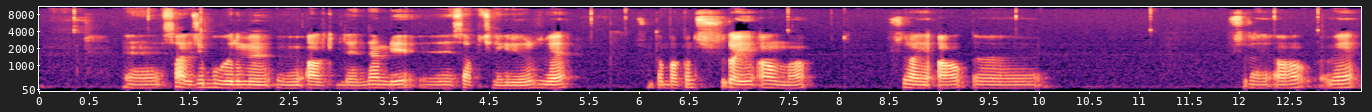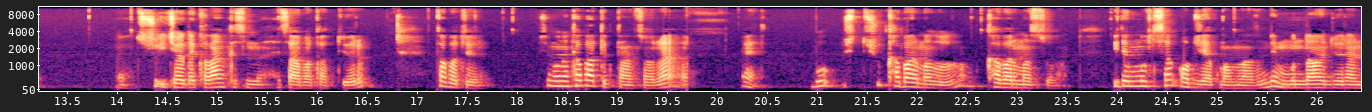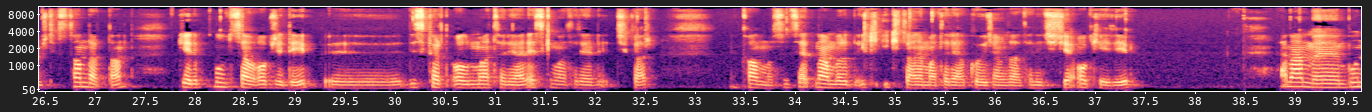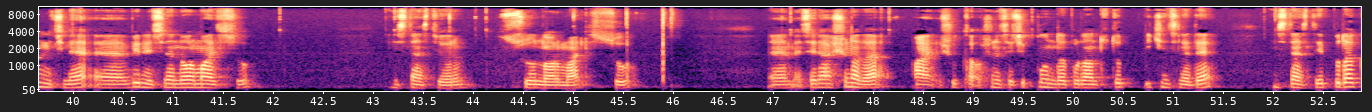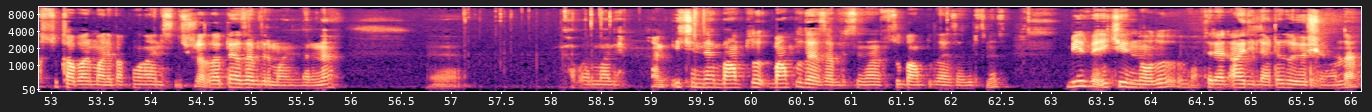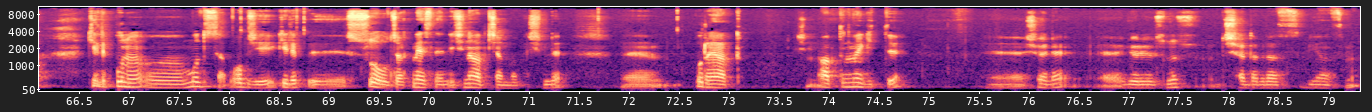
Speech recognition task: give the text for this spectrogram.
Ee, sadece bu bölümü e, bir e, hesap içine giriyoruz ve şurada bakın şurayı alma şurayı al e, şurayı al ve evet, şu içeride kalan kısmı hesaba kat diyorum. Kapatıyorum. Şimdi onu kapattıktan sonra evet bu şu kabarmalı olan kabarması olan. Bir de multisel obje yapmam lazım değil mi? Bunu daha önce öğrenmiştik. Standarttan gelip multisel obje deyip e, discard all materyal eski materyali çıkar kalmasın. Set number'da iki, iki tane materyal koyacağım zaten iç içe. OK deyip hemen e, bunun içine e, birinin içine normal su instance diyorum. Su normal su. E, mesela şuna da şu şunu seçip bunu da buradan tutup ikincisine de instance deyip bu da su kabarmalı. Bak bu aynısını. Şuralarda yazabilirim aynılarını. E, kabarmalı. Hani içinde bumplu, bumplu da yazabilirsiniz. Yani su bumplu da yazabilirsiniz. 1 ve 2 nolu materyal ID'lerde duruyor şu anda. Gelip bunu e, multisub objeyi gelip e, su olacak nesnenin içine atacağım bakın şimdi. E, buraya attım. Şimdi attım ve gitti. E, şöyle e, görüyorsunuz dışarıda biraz bir yansıma.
